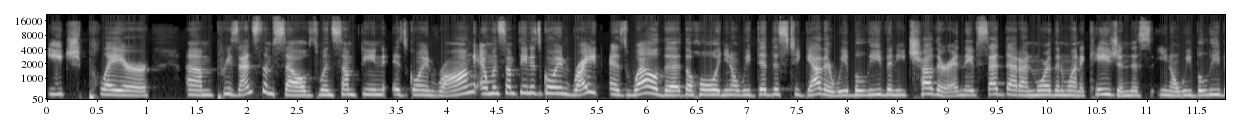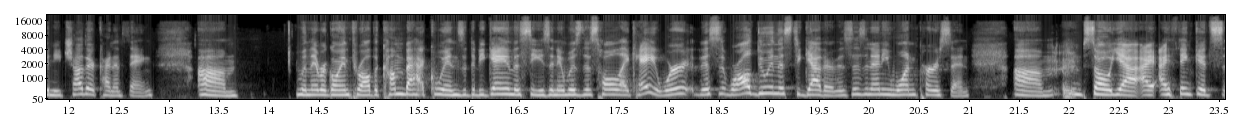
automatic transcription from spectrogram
each player. Um, presents themselves when something is going wrong and when something is going right as well. The the whole, you know, we did this together. We believe in each other, and they've said that on more than one occasion. This, you know, we believe in each other kind of thing. Um, when they were going through all the comeback wins at the beginning of the season it was this whole like hey we're this is we're all doing this together. This isn't any one person. Um so yeah I, I think it's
